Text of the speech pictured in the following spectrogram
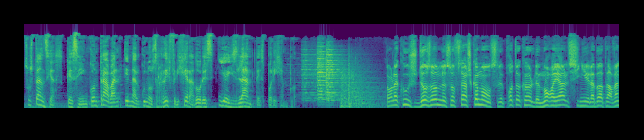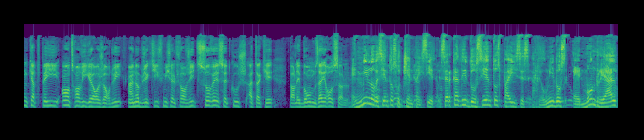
sustancias que se encontraban en algunos refrigeradores y aislantes, por ejemplo. Pour la couche d'ozone, le sauvetage commence. Le protocole de Montréal, signé là-bas par 24 pays, entre en vigueur aujourd'hui. Un objectif, Michel Forgit, sauver cette couche attaquée par les bombes aérosols. En 1987, cerca de 200 países reunidos en Montreal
